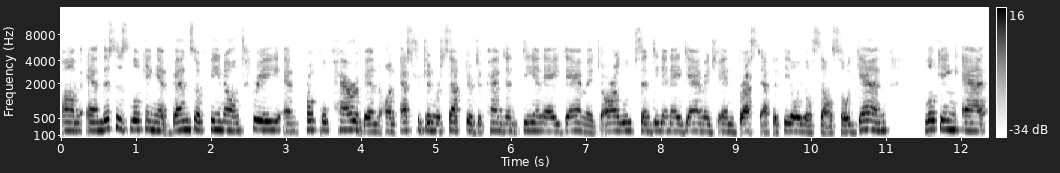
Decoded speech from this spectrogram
um, and this is looking at benzophenone 3 and propylparaben on estrogen receptor dependent DNA damage, R loops and DNA damage in breast epithelial cells. So, again, looking at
